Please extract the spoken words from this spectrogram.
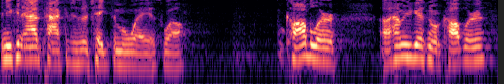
And you can add packages or take them away as well. Cobbler, uh, how many of you guys know what Cobbler is?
